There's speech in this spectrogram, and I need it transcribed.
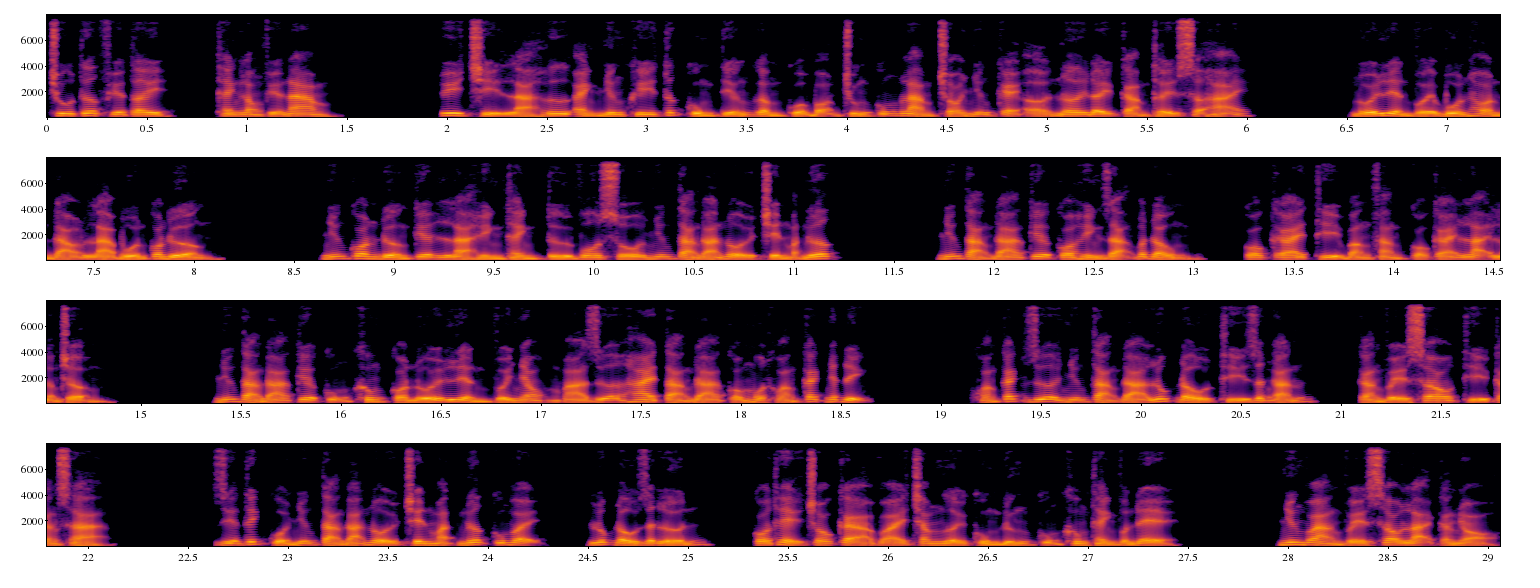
chu tước phía tây thanh long phía nam tuy chỉ là hư ảnh nhưng khí tức cùng tiếng gầm của bọn chúng cũng làm cho những kẻ ở nơi đây cảm thấy sợ hãi. Nối liền với bốn hòn đảo là bốn con đường. Những con đường kia là hình thành từ vô số những tảng đá nổi trên mặt nước. Những tảng đá kia có hình dạng bất đồng, có cái thì bằng phẳng, có cái lại lầm chởm. Những tảng đá kia cũng không có nối liền với nhau mà giữa hai tảng đá có một khoảng cách nhất định. Khoảng cách giữa những tảng đá lúc đầu thì rất ngắn, càng về sau thì càng xa. Diện tích của những tảng đá nổi trên mặt nước cũng vậy, lúc đầu rất lớn, có thể cho cả vài trăm người cùng đứng cũng không thành vấn đề. Nhưng vàng về sau lại càng nhỏ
